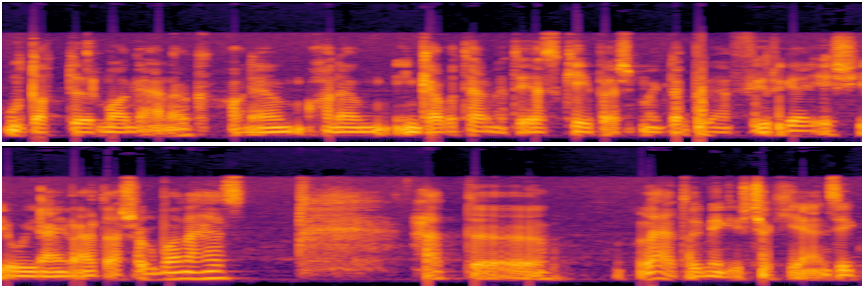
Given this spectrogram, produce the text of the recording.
utat tör magának, hanem, hanem inkább a termetéhez képes meglepően fürge és jó irányváltásokban ehhez. Hát lehet, hogy mégiscsak hiányzik.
